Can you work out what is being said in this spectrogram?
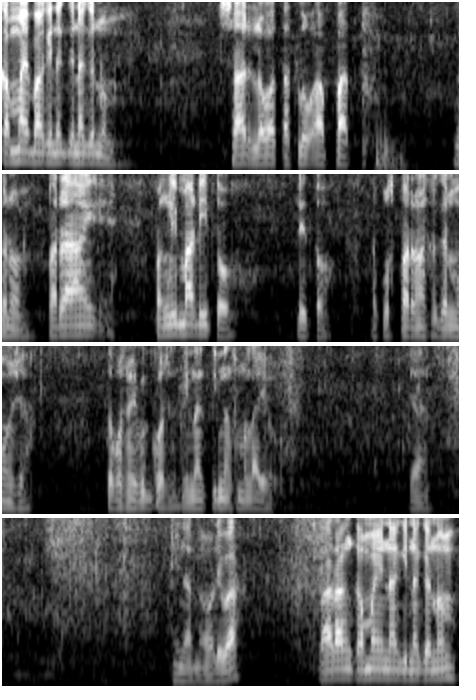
kamay ba ginag ginaganon. Sa dalawa, tatlo, apat. Ganon. Parang panglima dito. Dito. Tapos parang nakaganon siya. Tapos may bigwas. Tingnan, tingnan sa malayo. Yan. Tingnan, o, di ba? Parang kamay na ginaganon,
